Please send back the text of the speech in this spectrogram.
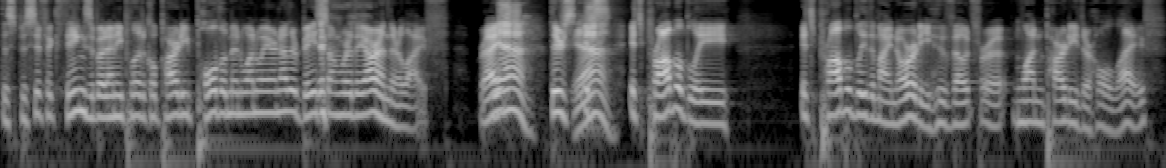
the specific things about any political party pull them in one way or another based on where they are in their life, right? Yeah. There's Yeah. it's it's probably it's probably the minority who vote for a, one party their whole life,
